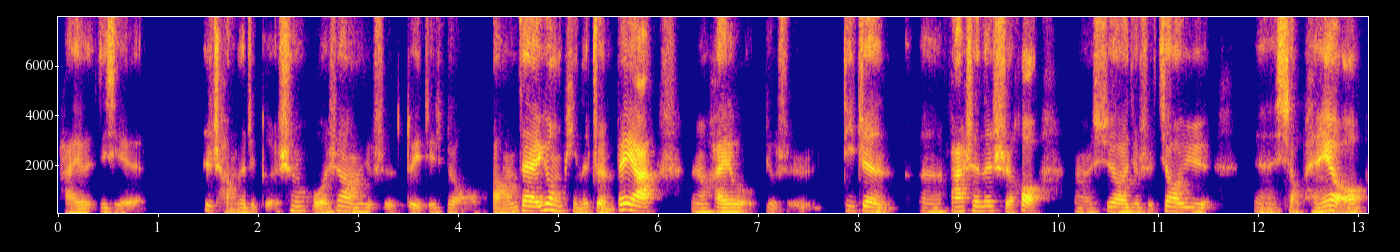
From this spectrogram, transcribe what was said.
还有这些。日常的这个生活上，就是对这种防灾用品的准备啊，嗯，还有就是地震，嗯，发生的时候，嗯，需要就是教育，嗯，小朋友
